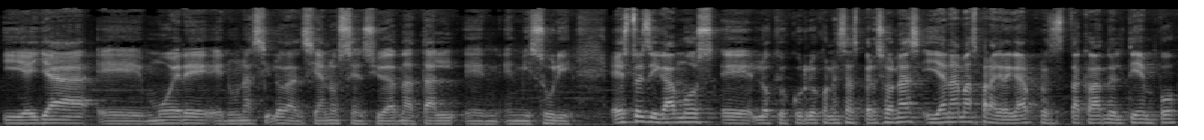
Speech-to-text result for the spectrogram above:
y ella eh, muere en un asilo de ancianos en ciudad natal en, Missouri. Esto es, digamos, eh, lo que ocurrió con estas personas. Y ya nada más para agregar, pues está acabando el tiempo.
